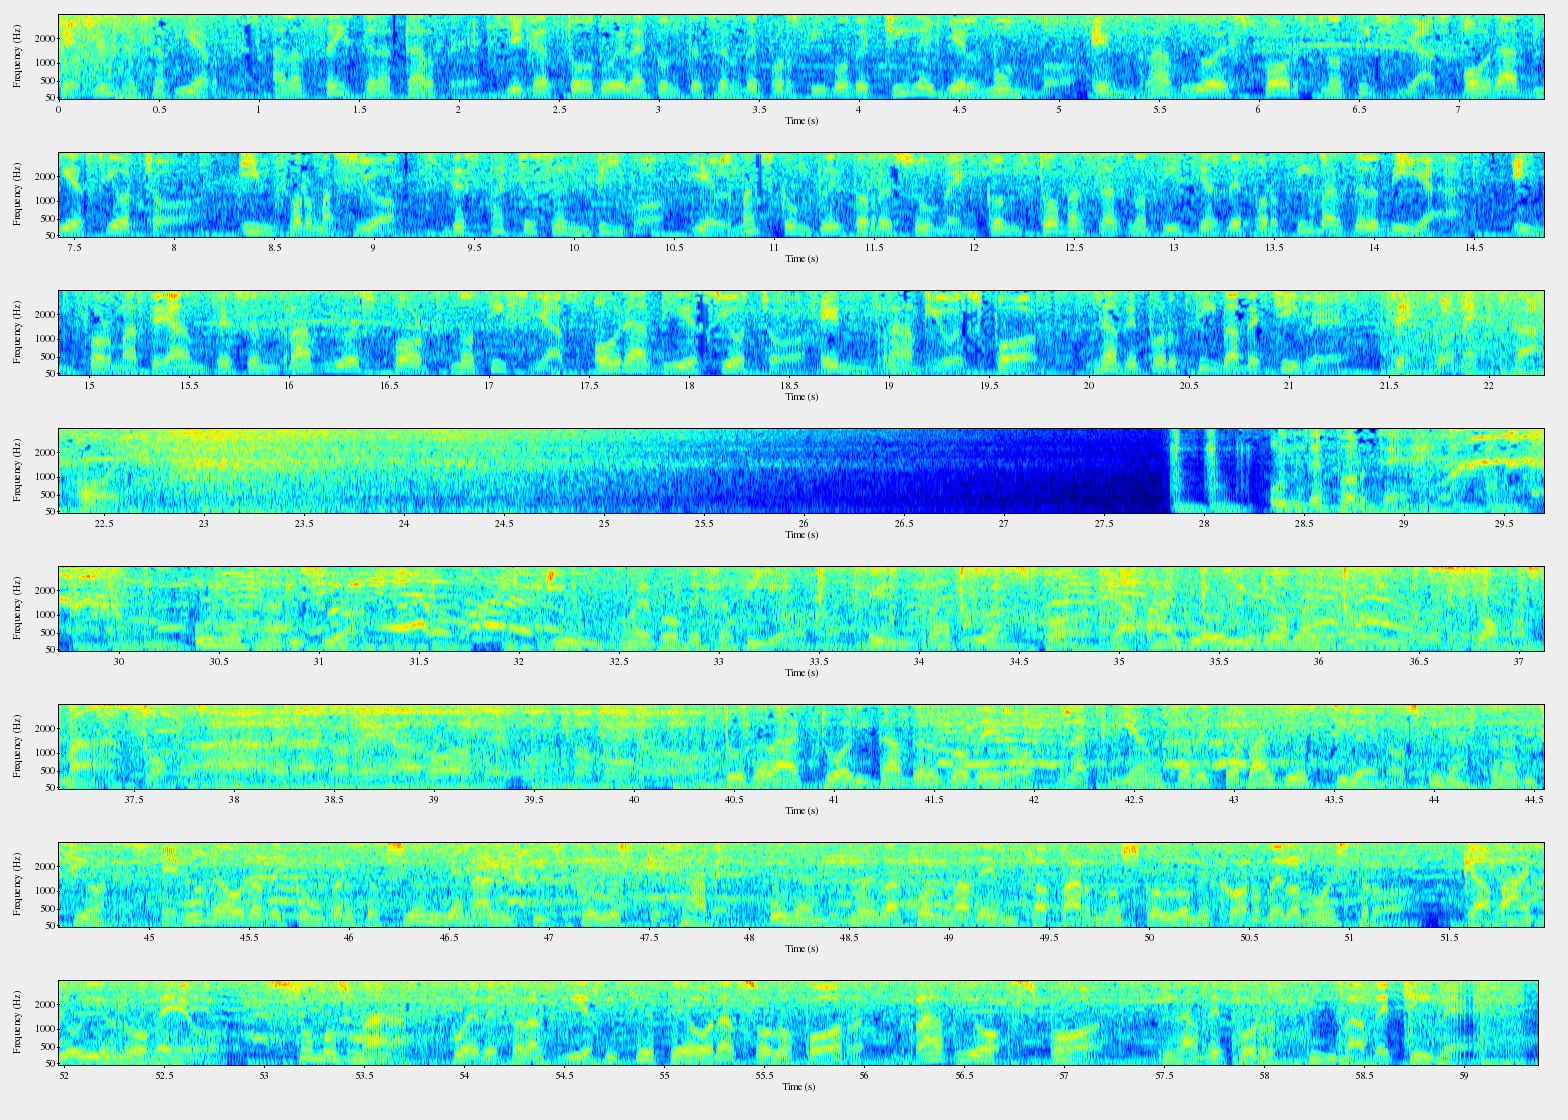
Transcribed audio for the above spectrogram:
De lunes a viernes a las 6 de la tarde llega todo el acontecer deportivo de Chile y el mundo en Radio Sport Noticias, hora 18. Información, despachos en vivo y el más completo resumen con todas las noticias deportivas del día. Infórmate antes en Radio Sport Noticias, hora 18 en Radio Sport, la deportiva de Chile. Te conecta hoy. Un deporte, una tradición y un nuevo desafío. En Radio Sport, Caballo y Rodeo. Somos más. Somos más. Toda la actualidad del rodeo, la crianza de caballos chilenos y las tradiciones en una hora de conversación y análisis con los que saben. Una nueva forma de empaparnos con lo mejor de lo nuestro. Caballo y rodeo. Somos más. Jueves a las 17 horas solo por Radio Sport, la deportiva de Chile.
